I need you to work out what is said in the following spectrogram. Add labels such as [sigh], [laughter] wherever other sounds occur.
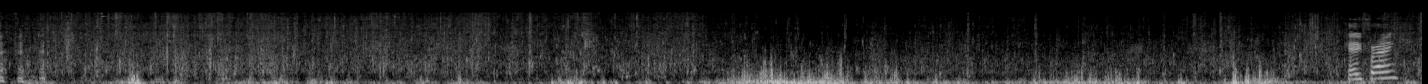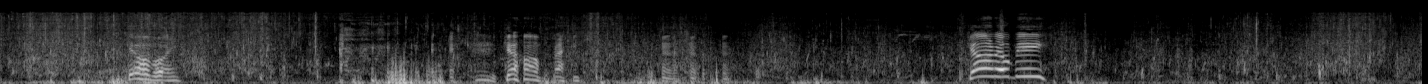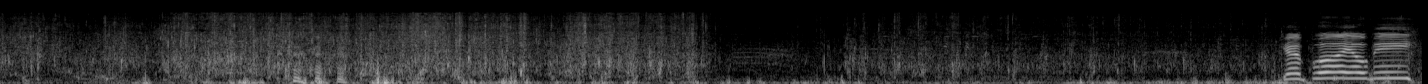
[laughs] okay, Frank? Go on, boy. [laughs] Go on, Frank. [laughs] Go on, Opie. que foi, Albin?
